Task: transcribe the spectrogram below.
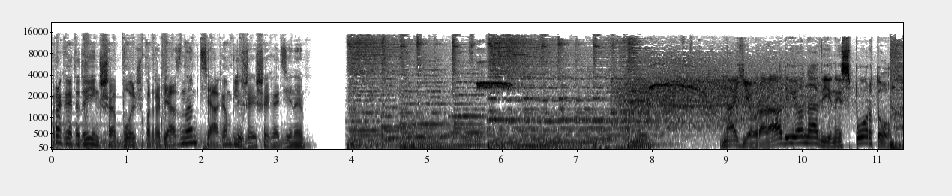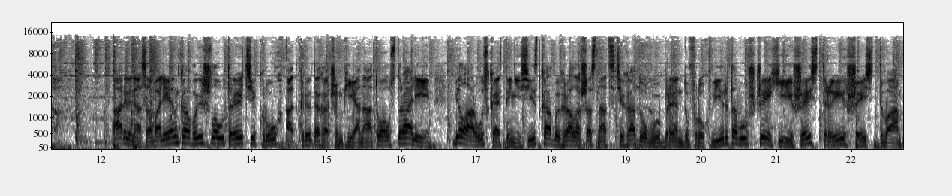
Пра гэта ды іншае больш падрабязна цягам бліжэйшай гадзіны. На еўрарадыё навіны спорту. Арына Сабаленко выйшла ў трэці круг адкрытага чэмпіянату Аўстраліі. Беларуская тэнісістка абыграла 16гадовую бренду фрухвіртаву з Чэхіі 6362.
